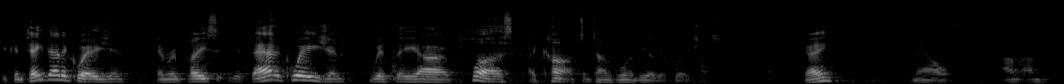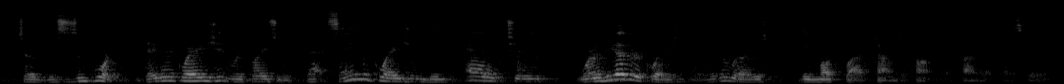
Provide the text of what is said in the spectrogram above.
You can take that equation and replace it with that equation with the, uh, plus a constant times one of the other equations. Okay? Now, I'm, I'm, so this is important. You take that equation and replace it with that same equation being added to one of the other equations, one of the rows, being multiplied times a constant, find that, that scalar.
